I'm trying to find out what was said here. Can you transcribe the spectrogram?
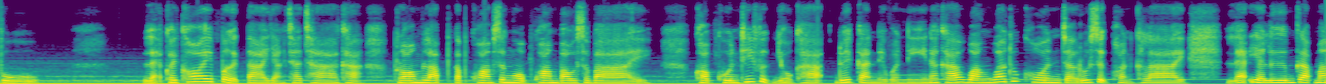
ฟู และค่อยๆ เปิดตาอย่างช้าๆ ค่ะ พร้อมรับกับความสงบความเบาสบาย ขอบคุณที่ฝึกโยคะด้วยกันในวันนี้นะคะ หวังว่าทุกคนจะรู้สึกผ่อนคลาย และอย่าลืมกลับมา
